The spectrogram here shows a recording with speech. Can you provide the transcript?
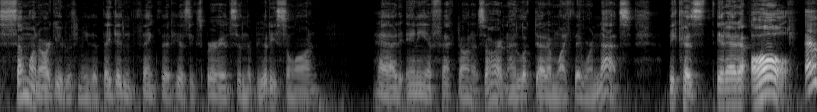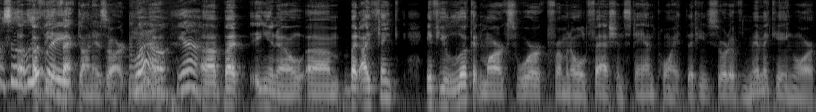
someone argued with me that they didn't think that his experience in the beauty salon had any effect on his art. And I looked at him like they were nuts because it had all Absolutely. of the effect on his art. Wow. know? Yeah. Uh, but, you know, um, but I think if you look at Mark's work from an old fashioned standpoint, that he's sort of mimicking or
